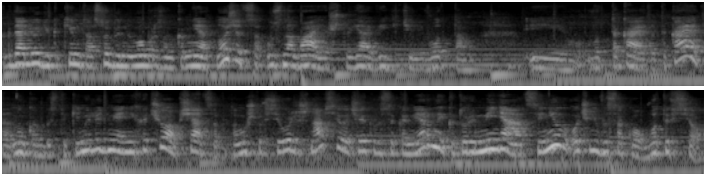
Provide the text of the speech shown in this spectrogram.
когда люди каким-то особенным образом ко мне относятся, узнавая, что я, видите ли, вот там и вот такая-то, такая-то, ну, как бы с такими людьми я не хочу общаться, потому что всего лишь навсего человек высокомерный, который меня оценил очень высоко, вот и все.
